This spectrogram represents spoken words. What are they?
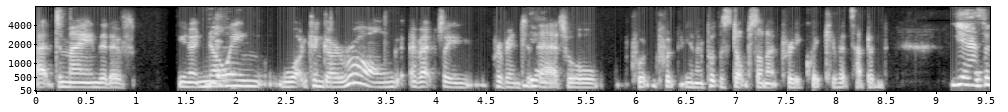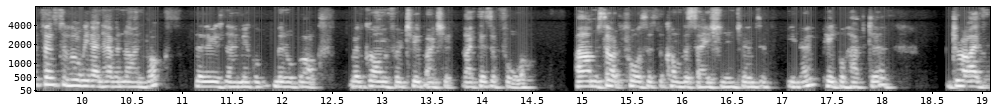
at Domain that have, you know, knowing yeah. what can go wrong, have actually prevented yeah. that or put put you know put the stops on it pretty quick if it's happened? Yeah. So first of all, we don't have a nine box, so there is no middle middle box. We've gone for a two by two, like there's a four. Um, so it forces the conversation in terms of you know people have to drive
